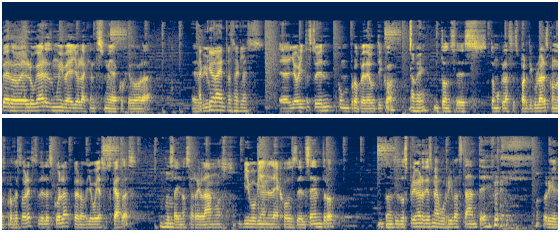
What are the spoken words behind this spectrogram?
pero el lugar es muy bello, la gente es muy acogedora. Eh, ¿A qué hora entras a clases? eh, yo ahorita estoy en, como propedéutico, Ok. entonces tomo clases particulares con los profesores de la escuela, pero yo voy a sus casas. Entonces ahí nos arreglamos. Vivo bien lejos del centro. Entonces los primeros días me aburrí bastante. Porque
